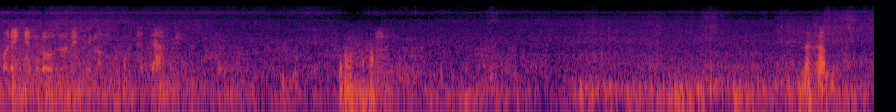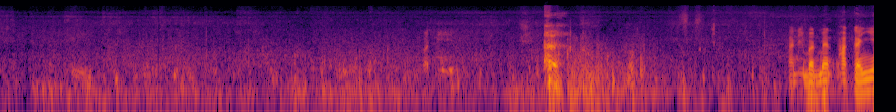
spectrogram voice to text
ก็ได้เห็นโดดเลยพี่น้องบรรยากาศ นี่นะครับอืมวันนี้ อันนี้บันแม่นผักกระแย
